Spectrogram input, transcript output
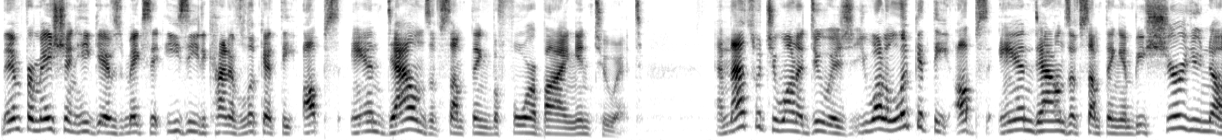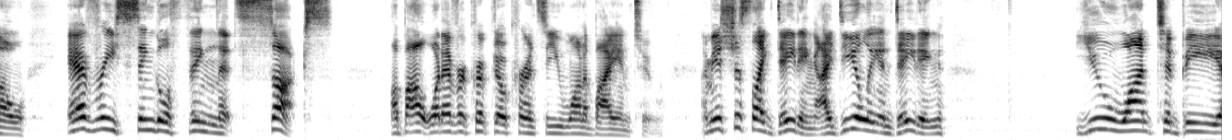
the information he gives makes it easy to kind of look at the ups and downs of something before buying into it. And that's what you want to do is you want to look at the ups and downs of something and be sure you know every single thing that sucks about whatever cryptocurrency you want to buy into. I mean, it's just like dating. Ideally in dating, you want to be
